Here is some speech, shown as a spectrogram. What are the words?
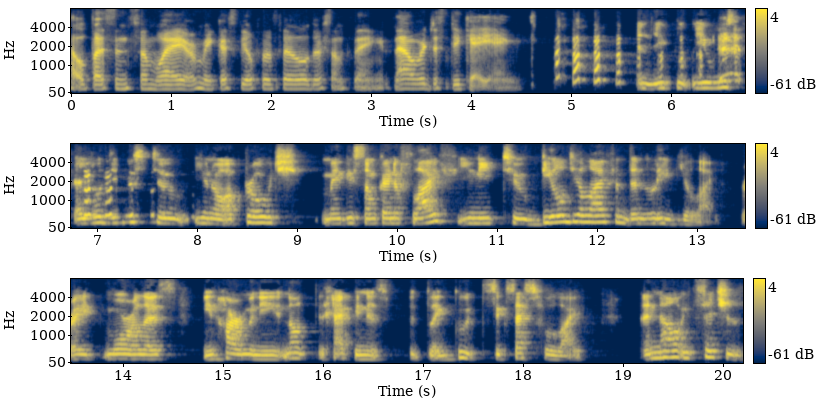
help us in some way or make us feel fulfilled or something. Now we're just decaying. and you you used, I would used to you know approach maybe some kind of life. You need to build your life and then live your life, right? More or less in harmony, not happiness, but like good, successful life. And now it's such a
